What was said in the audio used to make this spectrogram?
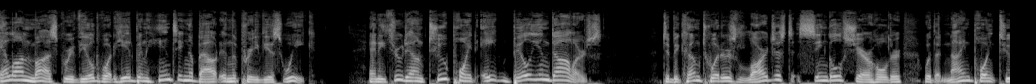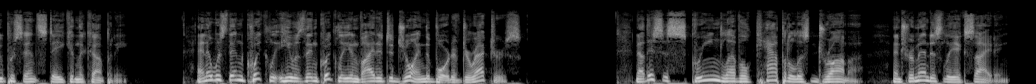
Elon Musk revealed what he had been hinting about in the previous week, and he threw down $2.8 billion to become Twitter's largest single shareholder with a 9.2% stake in the company. And it was then quickly he was then quickly invited to join the board of directors. Now this is screen level capitalist drama and tremendously exciting.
